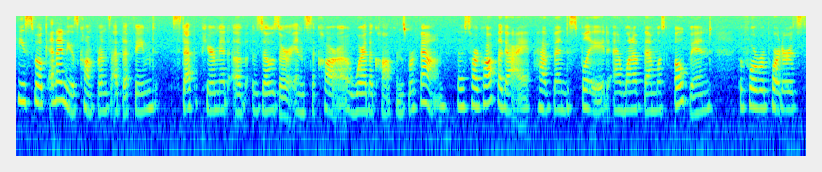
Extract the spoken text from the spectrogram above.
He spoke at a news conference at the famed step pyramid of Zoser in Saqqara, where the coffins were found. The sarcophagi have been displayed, and one of them was opened before reporters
